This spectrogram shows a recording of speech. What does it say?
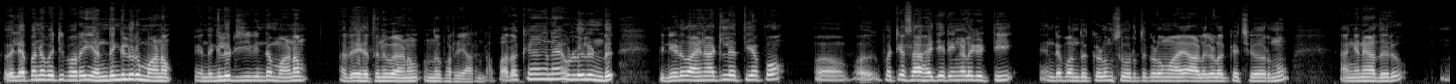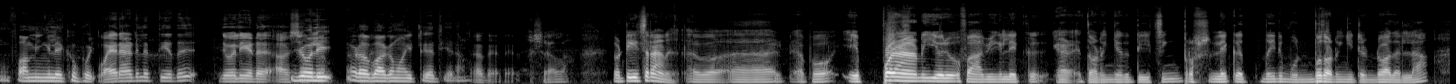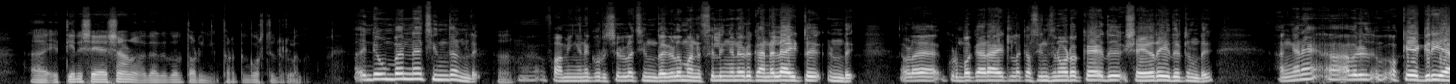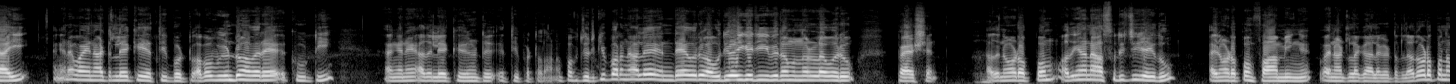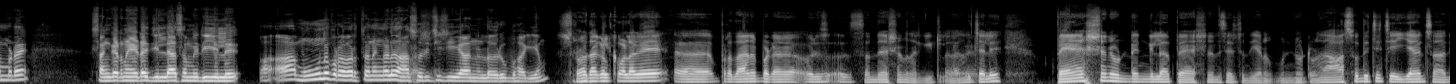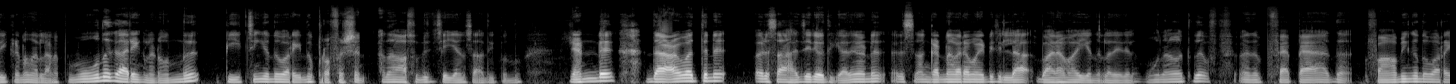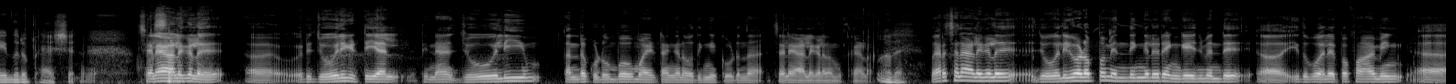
വലിയപ്പനെ പറ്റി പറയും എന്തെങ്കിലും ഒരു മണം എന്തെങ്കിലും ഒരു ജീവിന്റെ മണം അദ്ദേഹത്തിന് വേണം എന്ന് പറയാറുണ്ട്. അപ്പോൾ അതൊക്കെ അങ്ങനെ ഉള്ളിലുണ്ട്. പിന്നീട് വയനാട്ടിലെത്തിയപ്പോൾ പറ്റിയ സാഹചര്യങ്ങൾ കിട്ടി. എന്റെ ബന്ധുക്കളും സുഹൃത്തുക്കളുമായ ആളുകളൊക്കെ ചേർന്നു. അങ്ങനെ അതൊരു ഫാമിങ്ങിലേക്ക് പോയി. വയനാട്ടിലെത്തിയത് ജോലിയുടെ ആവശ്യം. ജോലിയുടെ ഭാഗമായിട്ട് എത്തിയതാണ്. അതെ അതെ അതെ. അപ്പോൾ ടീച്ചറാണ്. അപ്പോൾ അപ്പോൾ എപ്പോഴാണ് ഈ ഒരു ഫാമിങ്ങിലേക്ക് തുടങ്ങിയത്? ടീച്ചിങ് പ്രൊഫഷനിലേക്ക് എത്തുന്നതിന് മുൻപ് തുടങ്ങിയിട്ടുണ്ടോ? അതല്ല എത്തിയതിന് ശേഷമാണ്? അതായത് തുടങ്ങി തുടക്കം കുറിച്ചിട്ടുള്ളത്. അതിന്റെ മുമ്പ് തന്നെ ചിന്ത ഉണ്ട്. ഫാമിങ്ങിനെ കുറിച്ചുള്ള ചിന്തകൾ മനസ്സിൽ ഇങ്ങനെ ഒരു കനലായിട്ട് ഉണ്ട്. നമ്മളെ കുടുംബക്കാരായിട്ടുള്ള കസിൻസിനോടൊക്കെ ഇത് ഷെയർ ചെയ്തിട്ടുണ്ട്. അങ്ങനെ അവർ ഒക്കെ എഗ്രി ആയി. അങ്ങനെ വയനാട്ടിലേക്ക് എത്തിപ്പെട്ടു. അപ്പോൾ വീണ്ടും അവരെ കൂട്ടി അങ്ങനെ അതിലേക്ക് എത്തിപ്പെട്ടതാണ്. അപ്പോൾ ചുരുക്കി പറഞ്ഞാൽ എന്റെ ഒരു ഔദ്യോഗിക ജീവിതം എന്നുള്ള ഒരു പാഷൻ അതിനോടൊപ്പം അത് ഞാൻ ആസ്വദിച്ച് ചെയ്തു. അതിനോടൊപ്പം ഫാമിങ് വയനാട്ടിലെ കാലഘട്ടത്തിൽ. അതോടൊപ്പം നമ്മുടെ സംഘടനയുടെ ജില്ലാ സമിതിയിൽ ആ- മൂന്ന് പ്രവർത്തനങ്ങൾ ആസ്വദിച്ച് ചെയ്യാനുള്ള ഒരു ഭാഗ്യം. ശ്രോതാക്കൾക്ക് വളരെ പ്രധാനപ്പെട്ട ഒരു സന്ദേശമാണ് നൽകിയിട്ടുള്ളത്. എന്ന് വെച്ചാൽ പാഷൻ ഉണ്ടെങ്കിൽ ആ പാഷൻ അനുസരിച്ച് എന്ത് ചെയ്യണം മുന്നോട്ട് പോകണം. അത് ആസ്വദിച്ച് ചെയ്യാൻ സാധിക്കണം എന്നുള്ളതാണ്. അപ്പോൾ മൂന്ന് കാര്യങ്ങളാണ് ഒന്ന് ടീച്ചിങ് എന്ന് പറയുന്ന പ്രൊഫഷൻ അത് ആസ്വദിച്ച് ചെയ്യാൻ സാധിക്കുന്നു. രണ്ട് ദാഴ്വത്തിന് ഒരു സാഹചര്യം ഒതുക്കി. അതിനാണ് ഒരു സംഘടനാപരമായിട്ട് ജില്ല ഭാരവാഹി എന്നുള്ള രീതിയിൽ. മൂന്നാമത്തത് ഫാമിംഗ് എന്ന് പറയുന്ന ഒരു പാഷൻ ചില ആളുകൾ ഒരു ജോലി കിട്ടിയാൽ പിന്നെ ജോലിയും തന്റെ കുടുംബവുമായിട്ട് അങ്ങനെ ഒതുങ്ങിക്കൂടുന്ന ചില ആളുകളെ നമുക്ക് കാണാം. അതെ. വേറെ ചില ആളുകൾ ജോലിയോടൊപ്പം എന്തെങ്കിലും ഒരു എൻഗേജ്മെന്റ് ഇതുപോലെ ഇപ്പോൾ ഫാമിംഗ്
